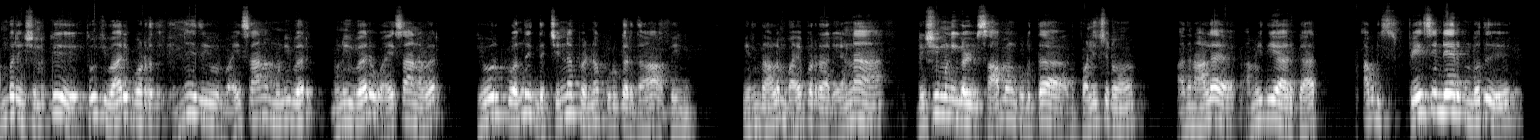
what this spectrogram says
அம்பரீஷனுக்கு தூக்கி வாரி போடுறது. என்ன இது? இவர் வயசான முனிவர் முனிவர் வயசானவர். இவருக்கு வந்து இந்த சின்ன பெண்ணை கொடுக்கறதா? அப்படின்னு. இருந்தாலும் பயப்படுறாரு. ஏன்னா ரிஷிமுனிகள் சாபம் கொடுத்தா அது பழிச்சிடும். அதனால அமைதியா இருக்கார். அப்படி பேசிகிட்டே இருக்கும்போது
